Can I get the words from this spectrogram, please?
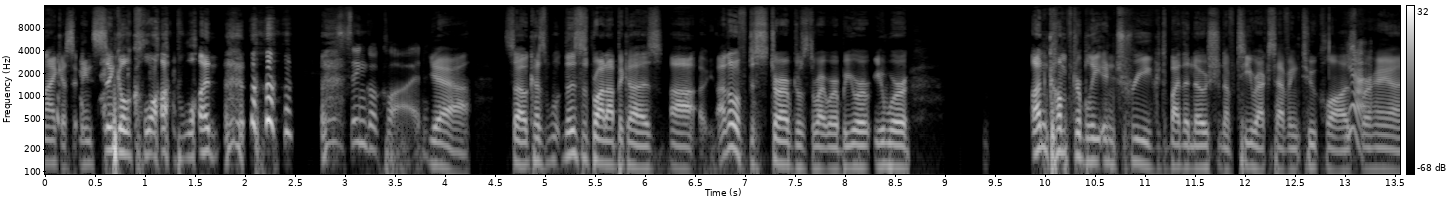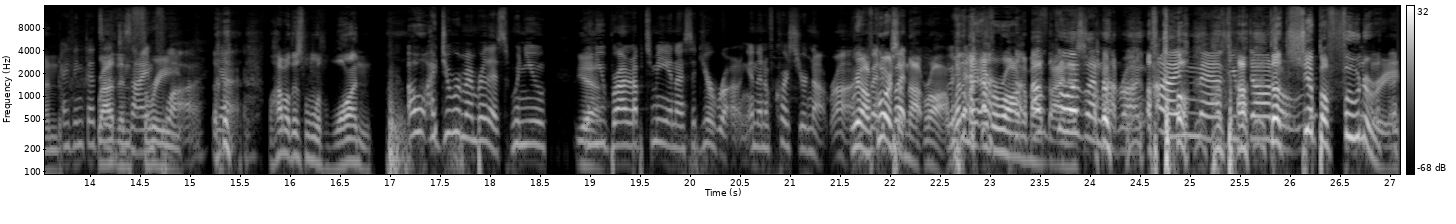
Mononykus. It means single clawed one. single clawed. yeah. So because this is brought up because uh, I don't know if disturbed was the right word, but you were you were uncomfortably intrigued by the notion of T Rex having two claws Yeah. per hand. I think that's Rather than three. flaw. Yeah. Well, how about this one with one? Oh, I do remember this when you Yeah. when you brought it up to me, and I said you're wrong, and then of course you're not wrong. yeah, of but- course but- I'm not wrong. When am I ever wrong about that? Of course dinosaurs? I'm not wrong. I'm Matthew Donald. The ship of foonery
